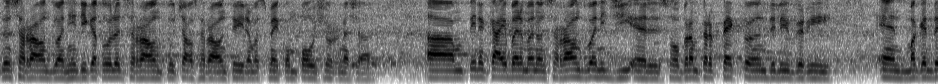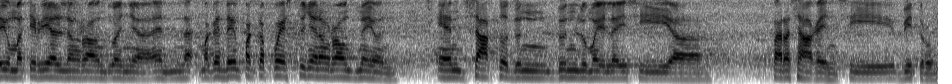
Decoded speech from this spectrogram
doon sa round 1. Hindi katulad sa round 2 tsaka sa round 3 na mas may composure na siya. Um, pinagkaiba naman nun sa round 1 ni GL, sobrang perfecto yung delivery and maganda yung material ng round 1 niya and maganda yung pagkapwesto niya ng round na yon. And sakto dun, dun lumaylay si, ah, para sa akin, si Vitrum.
